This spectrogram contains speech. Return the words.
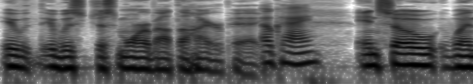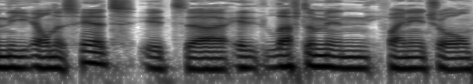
It, it was just more about the higher pay. Okay. And so when the illness hit, it uh, it left them in financial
